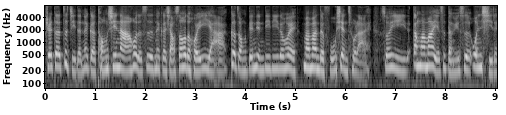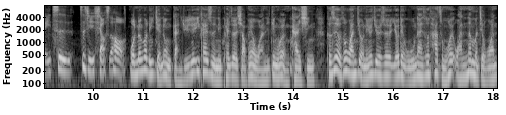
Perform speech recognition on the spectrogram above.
觉得自己的那个童心啊，或者是那个小时候的回忆啊，各种点点滴滴都会慢慢的浮现出来。所以当妈妈也是等于是温习了一次自己小时候。我能够理解那种感觉，就一开始你陪着小朋友玩，一定会很开心。可是有时候玩久，你会觉得说有点无奈，说他怎么会玩那么久，玩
